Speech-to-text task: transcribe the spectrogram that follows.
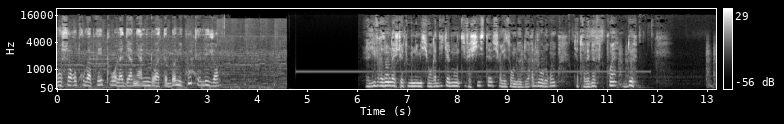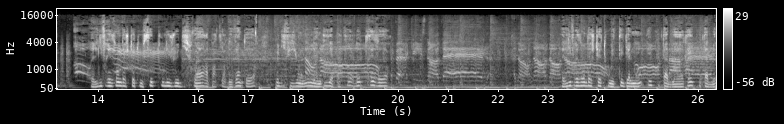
On se retrouve après pour la dernière ligne droite. Bonne écoute, les gens. La livraison d'Achetatou, une émission radicalement antifasciste sur les ondes de Radio Oloron 89.2. La livraison d'Achetatou, c'est tous les jeudis soirs à partir de 20h, rediffusion le lundi à partir de 13h. La livraison d'Achetatou est également écoutable, réécoutable,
